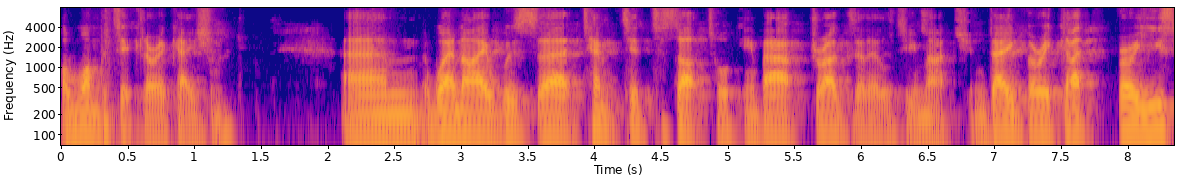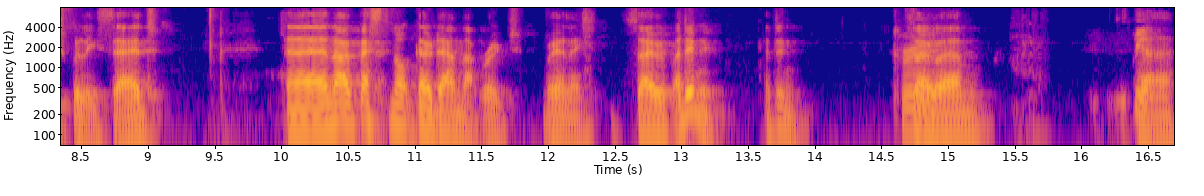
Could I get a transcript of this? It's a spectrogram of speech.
on one particular occasion um, when I was uh, tempted to start talking about drugs a little too much. And Dave very very usefully said, uh, "No, best not go down that route, really." So I didn't. I didn't. Great. So um, yeah.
